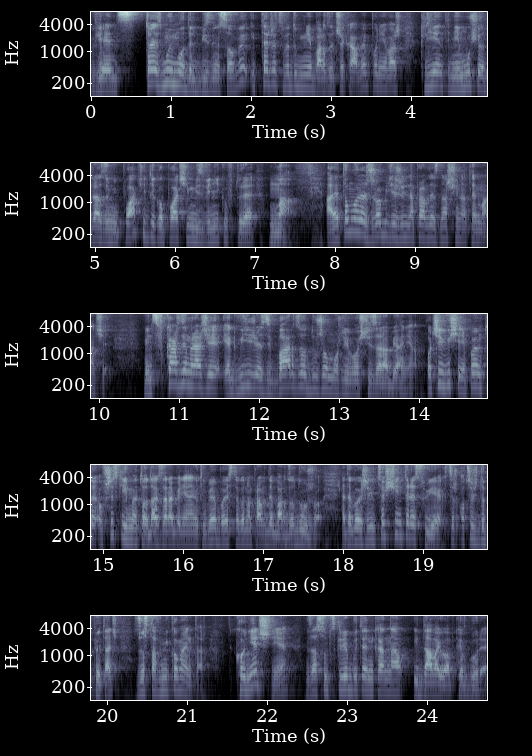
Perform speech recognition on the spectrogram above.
Więc to jest mój model biznesowy i też jest według mnie bardzo ciekawy, ponieważ klient nie musi od razu mi płacić, tylko płaci mi z wyników, które ma. Ale to możesz robić, jeżeli naprawdę znasz się na temacie. Więc w każdym razie, jak widzisz, jest bardzo dużo możliwości zarabiania. Oczywiście nie powiem tutaj o wszystkich metodach zarabiania na YouTube, bo jest tego naprawdę bardzo dużo. Dlatego jeżeli coś Cię interesuje, chcesz o coś dopytać, zostaw mi komentarz. Koniecznie zasubskrybuj ten kanał i dawaj łapkę w górę.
